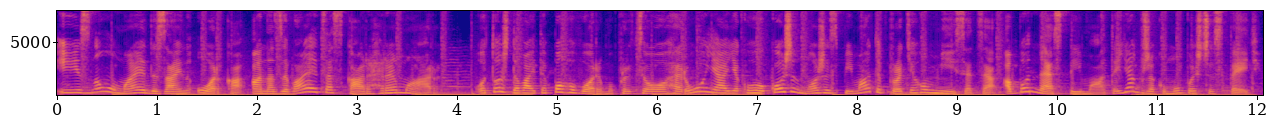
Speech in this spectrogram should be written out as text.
і знову має дизайн орка, а називається Скар Гремар. Отож, давайте поговоримо про цього героя, якого кожен може спіймати протягом місяця або не спіймати, як вже кому пощастить.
